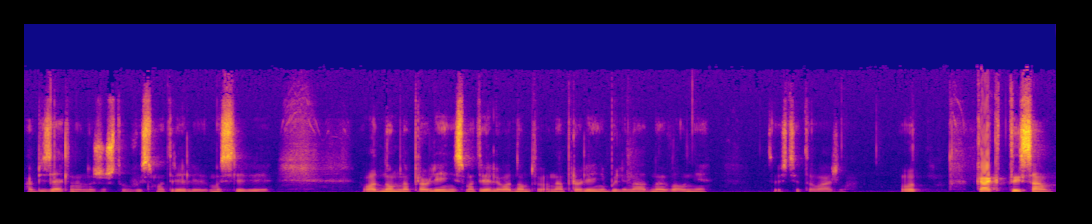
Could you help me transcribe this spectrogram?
обязательно нужно, чтобы вы смотрели, мыслили в одном направлении, смотрели в одном направлении, были на одной волне. То есть это важно. Вот как ты сам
